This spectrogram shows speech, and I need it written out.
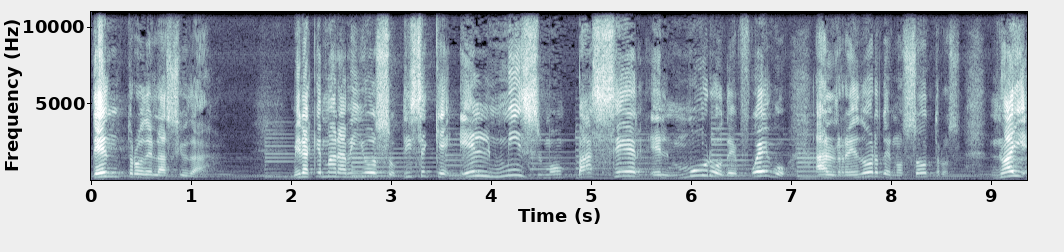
dentro de la ciudad. Mira qué maravilloso. Dice que Él mismo va a ser el muro de fuego alrededor de nosotros. No hay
